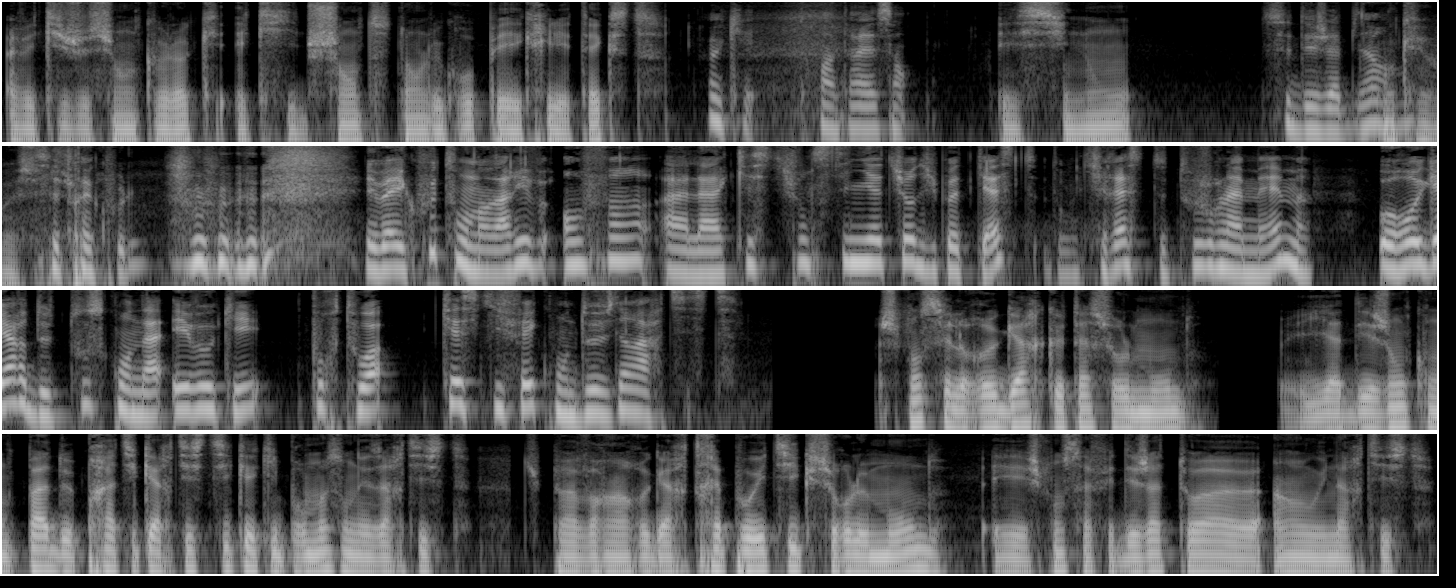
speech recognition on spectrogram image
avec qui je suis en coloc et qui chante dans le groupe et écrit les textes. Ok, trop intéressant. Et sinon, C'est déjà bien. hein. ouais, C'est très cool. Et bah écoute, on en arrive enfin à la question signature du podcast, donc qui reste toujours la même. Au regard de tout ce qu'on a évoqué, pour toi, qu'est-ce qui fait qu'on devient artiste? Je pense que c'est le regard que tu as sur le monde. Il y a des gens qui n'ont pas de pratique artistique et qui pour moi sont des artistes. Tu peux avoir un regard très poétique sur le monde et je pense que ça fait déjà de toi euh, un ou une artiste.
